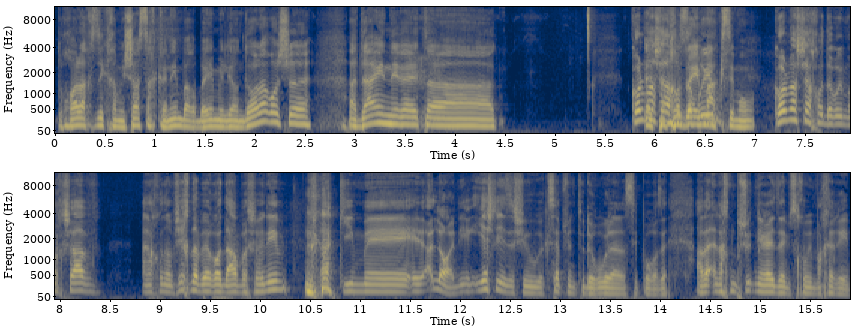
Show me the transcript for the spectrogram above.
תוכל להחזיק חמישה שחקנים ב-40 מיליון דולר, או שעדיין נראה את ה- כל מה שאנחנו מדברים, מקסימום. כל מה שאנחנו מדברים עכשיו, אנחנו נמשיך לדבר עוד ארבע שנים, רק עם... אה, לא, אני, יש לי איזשהו exception to the rule על הסיפור הזה, אבל אנחנו פשוט נראה את זה עם סכומים אחרים.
